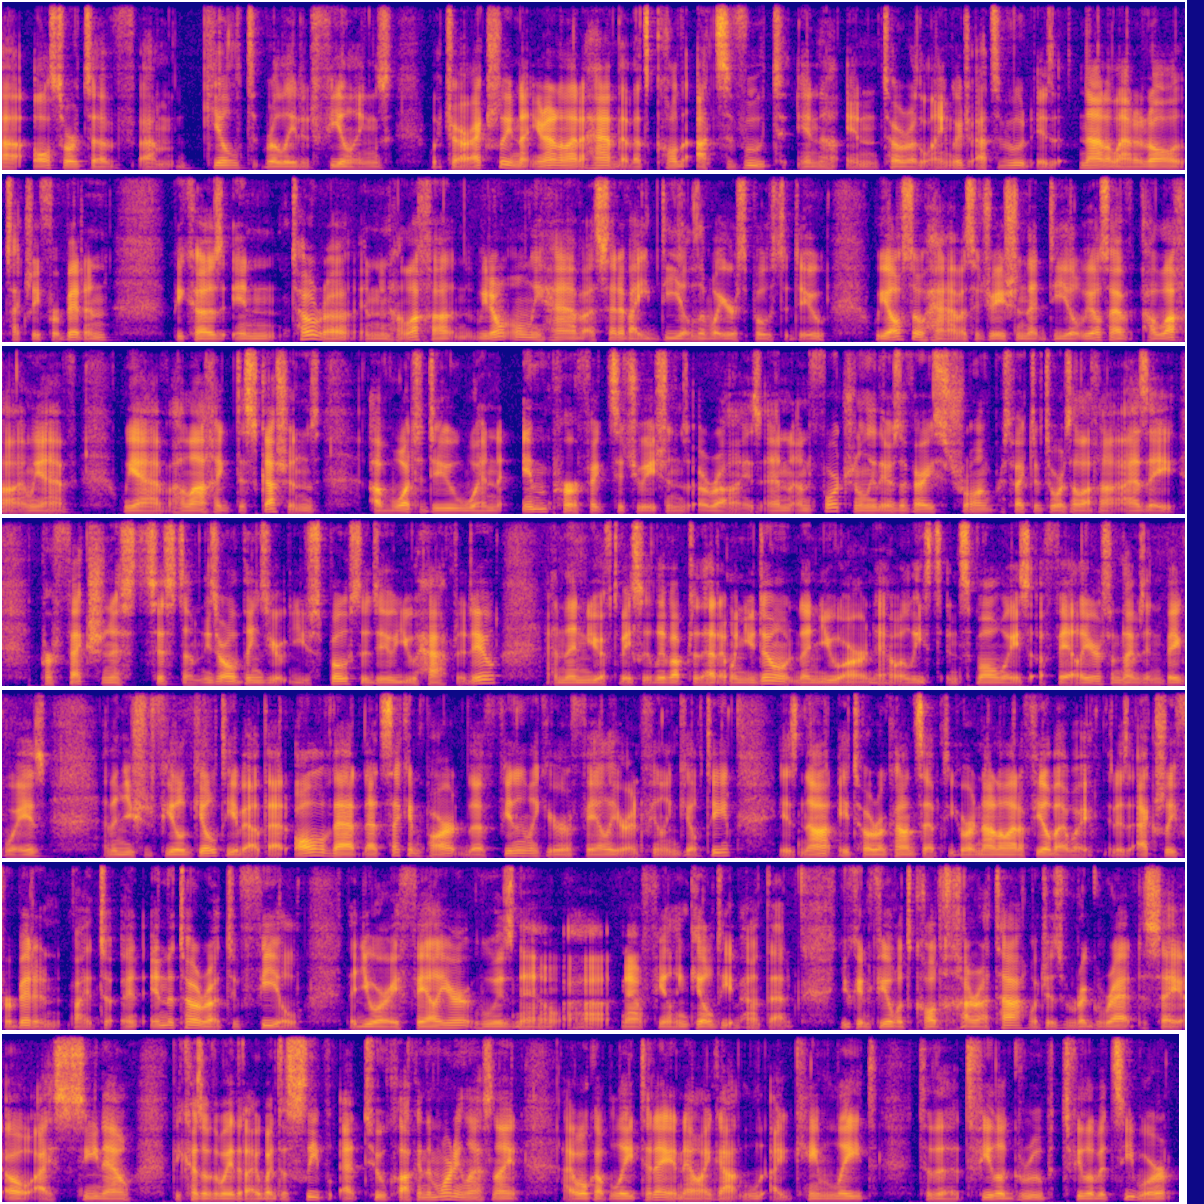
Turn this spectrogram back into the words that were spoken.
uh, all sorts of um, guilt-related feelings, which are actually not, you're not allowed to have that. That's called atzvut in in Torah language. Atzvut is not allowed at all. It's actually forbidden because in Torah and in halacha, we don't only have a set of ideals of what you're supposed to do. We also have a situation that deal. We also have halacha and we have we have halachic discussions of what to do when imperfect situations arise. And unfortunately, there's a very strong perspective towards halacha as a perfectionist system. These are all the things you're, you're supposed to do, you have to do, and then you have to basically live up to that. And when you don't, then you are now, at least in small ways, a failure, sometimes in big ways, and then you should feel guilty about that. All of that, that second part, the feeling like you're a failure and feeling guilty, is not a Torah concept. You are not allowed to feel that way. It is actually forbidden by in the Torah to feel that you are a failure who is now uh, now feeling guilty about that. You can feel what's called charata, which is regret to say, oh, I see now because of the way that I went to sleep at two o'clock in the morning last night. I woke up late today, and now I got I came late to the tefillah group, tefillah b'tzibur,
